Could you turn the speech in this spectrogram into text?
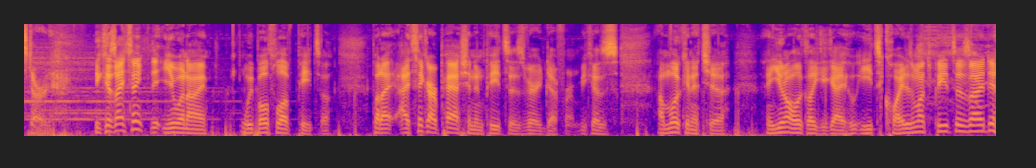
Started. Because I think that you and I, we both love pizza, but I, I, think our passion in pizza is very different because I'm looking at you and you don't look like a guy who eats quite as much pizza as I do.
